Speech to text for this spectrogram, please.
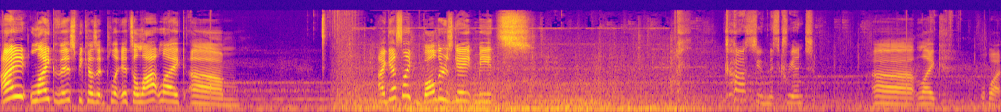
I like this because it pl it's a lot like, um... I guess like Baldur's Gate meets... Curse you, miscreant. Uh, like... What?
